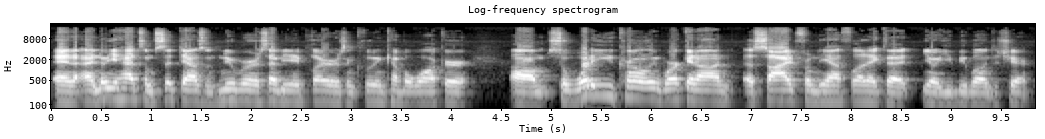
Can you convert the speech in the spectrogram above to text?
And I know you had some sit downs with numerous NBA players, including Kemba Walker. Um, so, what are you currently working on aside from the athletic that you know you'd be willing to share?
